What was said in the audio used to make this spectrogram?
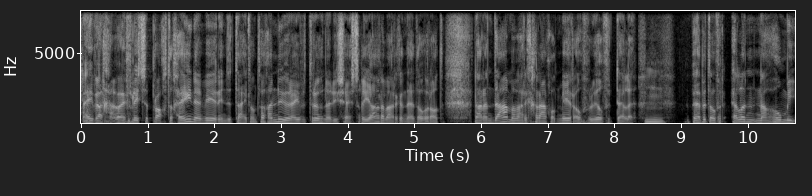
Hey, wij, gaan, wij flitsen prachtig heen en weer in de tijd. Want we gaan nu weer even terug naar die 60 jaren waar ik het net over had. Naar een dame waar ik graag wat meer over wil vertellen. Hmm. We hebben het over Ellen Naomi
